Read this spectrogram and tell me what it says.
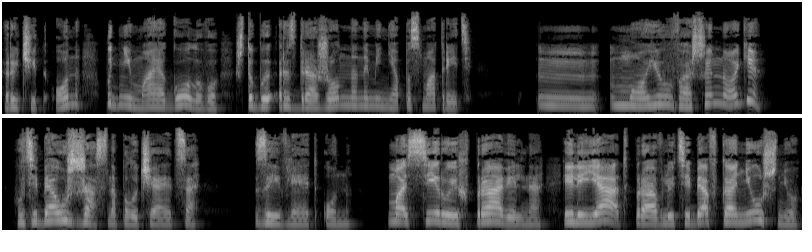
рычит он, поднимая голову, чтобы раздраженно на меня посмотреть. «М -м, «Мою ваши ноги?» «У тебя ужасно получается!» — заявляет он. «Массируй их правильно, или я отправлю тебя в конюшню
